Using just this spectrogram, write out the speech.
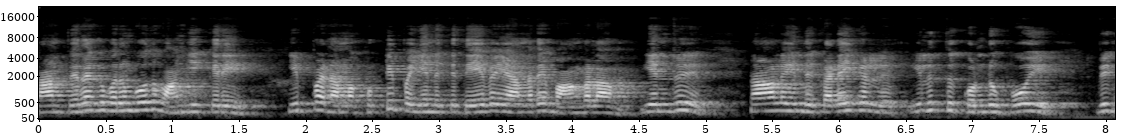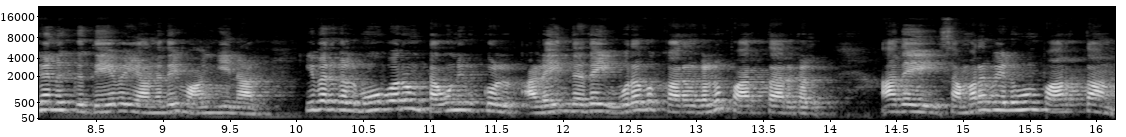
நான் பிறகு வரும்போது வாங்கிக்கிறேன். இப்போ நம்ம குட்டி பையனுக்கு தேவையானதை வாங்கலாம் என்று நாலைந்து கடைகள் இழுத்து கொண்டு போய் விகனுக்கு தேவையானதை வாங்கினாள். இவர்கள் மூவரும் டவுனிற்குள் அலைந்ததை உறவுக்காரர்களும் பார்த்தார்கள். அதை சமரவேலுவும் பார்த்தான்.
